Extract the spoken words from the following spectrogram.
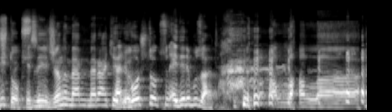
Watch Dogs kesinlikle. canım ben merak Yani ediyorum. Watch Dogs'un ederi bu zaten. Allah Allah.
